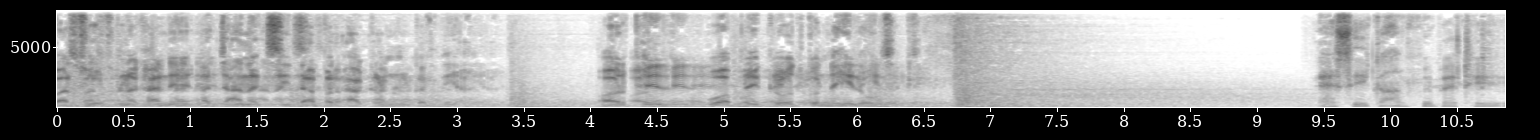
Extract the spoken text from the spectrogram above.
पर सूर्पनखा ने अचानक सीता पर आक्रमण कर दिया और फिर वो अपने क्रोध को नहीं रोक सके। ऐसे एकांत में बैठे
